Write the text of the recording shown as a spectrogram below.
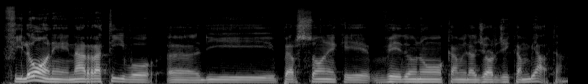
filone narrativo eh, di persone che vedono Camilla Giorgi cambiata?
